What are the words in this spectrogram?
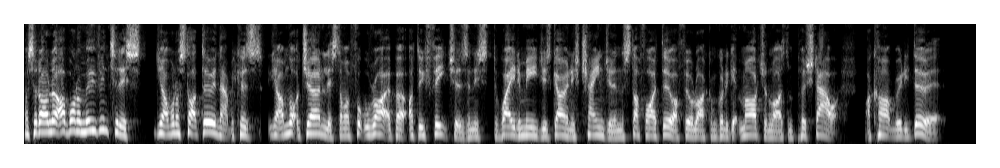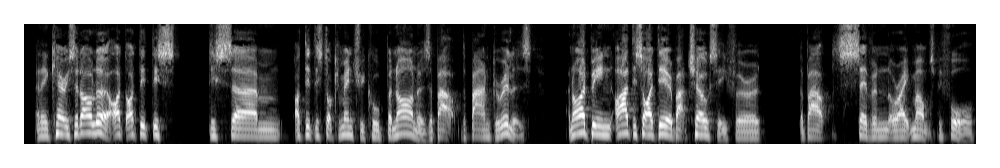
I said, "Oh, look, I want to move into this. You know, I want to start doing that because you know I'm not a journalist. I'm a football writer, but I do features, and it's the way the media is going is changing, and the stuff I do, I feel like I'm going to get marginalised and pushed out. I can't really do it." And then Ceri said, "Oh, look, I, I did this this um I did this documentary called Bananaz about the band Gorillaz, and I'd been I had this idea about Chelsea for about seven or eight months before."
